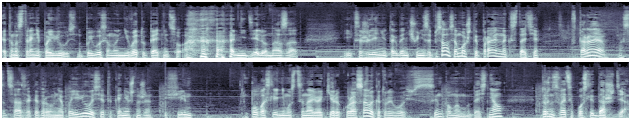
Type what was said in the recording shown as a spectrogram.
это настроение появилось. Но появилось оно не в эту пятницу, а неделю назад. И, к сожалению, тогда ничего не записалось. А может и правильно, кстати. Вторая ассоциация, которая у меня появилась, это, конечно же, фильм по последнему сценарию Акиры Курасавы, который его сын, по-моему, доснял, который называется «После дождя».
